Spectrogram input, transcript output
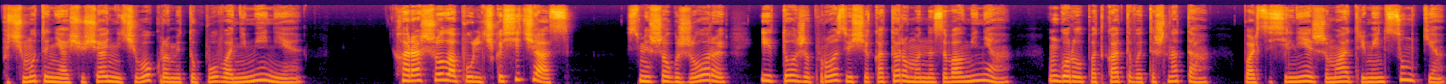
почему-то не ощущаю ничего, кроме тупого онемения. «Хорошо, Лапулечка, сейчас!» Смешок Жоры и то же прозвище, которым он называл меня. Горло подкатывает тошнота. Пальцы сильнее сжимают ремень сумки.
